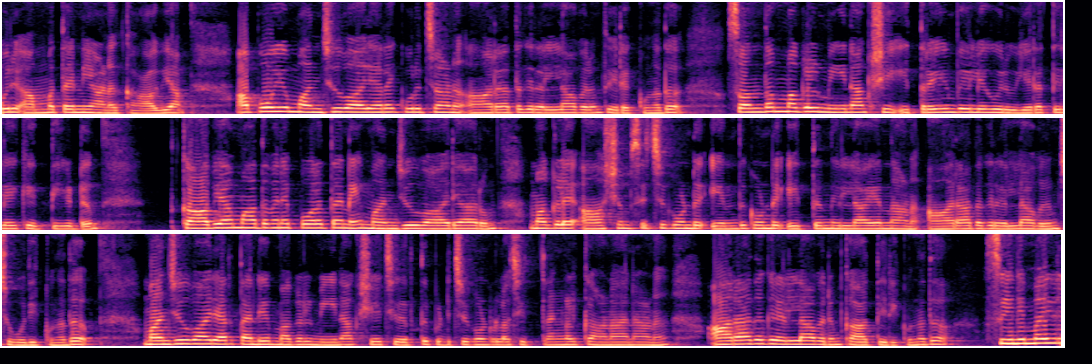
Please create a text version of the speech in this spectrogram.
ഒരു അമ്മ തന്നെയാണ് കാവ്യ. അപ്പോയും മഞ്ജു വാര്യാറെ കുറിച്ചാണ് ആരാധകരെല്ലാവരും തിരക്കുന്നത്. സ്വന്തം മകൾ മീനാക്ഷി ഇത്രയും വലിയ ഒരു ഉയരത്തിലേക്ക് എത്തിയിട്ട് കാവ്യമാധവനെ പോലെ തന്നെ മഞ്ജു വാര്യാറും മകളെ ആശംസിച്ചുകൊണ്ട് എന്തുകൊണ്ട് എത്തുന്നില്ല എന്നാണ് ആരാധകർ എല്ലാവരും ചോദിക്കുന്നത്. മഞ്ജു വാര്യാർ തന്റെ മകൾ മീനാക്ഷിയെ ചേർത്ത് പിടിച്ചുകൊണ്ടുള്ള ചിത്രങ്ങൾ കാണാനാണ് ആരാധകരെല്ലാവരും കാത്തിരിക്കുന്നത്. സിനിമയിൽ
